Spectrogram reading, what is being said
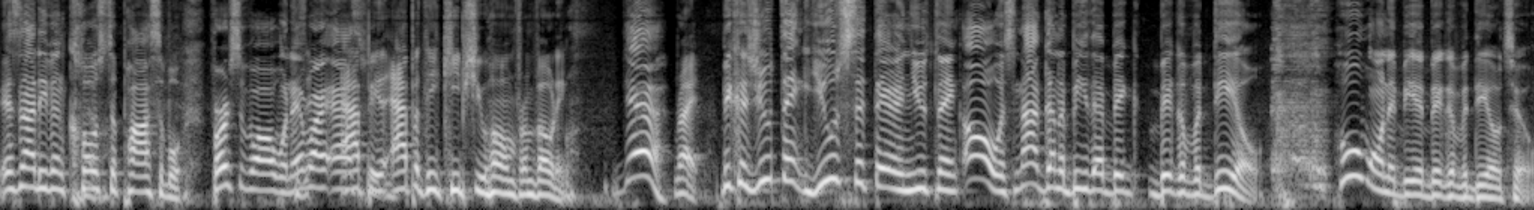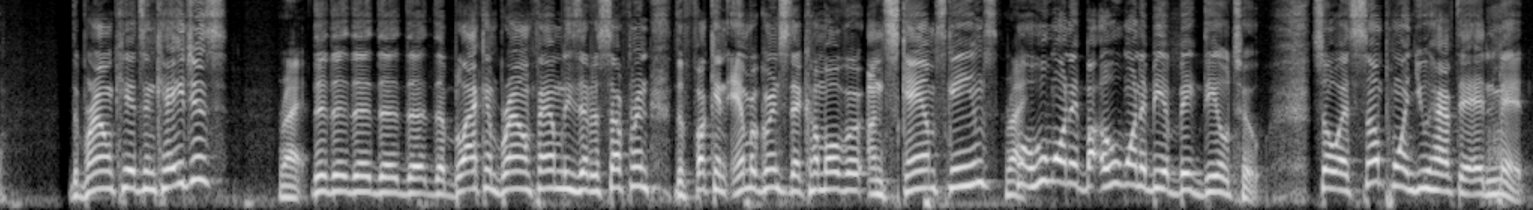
It's not even close to possible. First of all, whenever I ask, Apathy, apathy keeps you home from voting. Yeah, Right. because you think you sit there and you think, oh, it's not going to be that big big of a deal. Who won't it be a big of a deal to? The brown kids in cages? Right. The, the, the, the, the, the black and brown families that are suffering, the fucking immigrants that come over on scam schemes, Right. who, who want it, who want to be a big deal to? So at some point, you have to admit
